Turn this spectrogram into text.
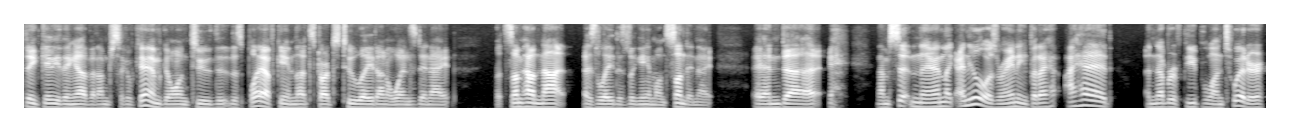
think anything of it. I'm just like, okay, I'm going to th- this playoff game that starts too late on a Wednesday night, but somehow not as late as the game on Sunday night. And uh, I'm sitting there, and like I knew it was raining, but I I had a number of people on Twitter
